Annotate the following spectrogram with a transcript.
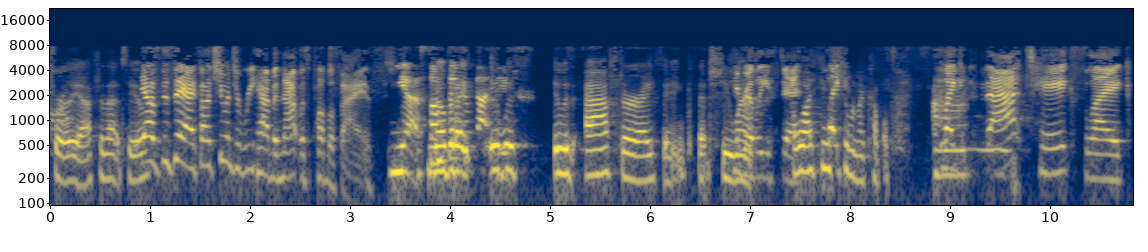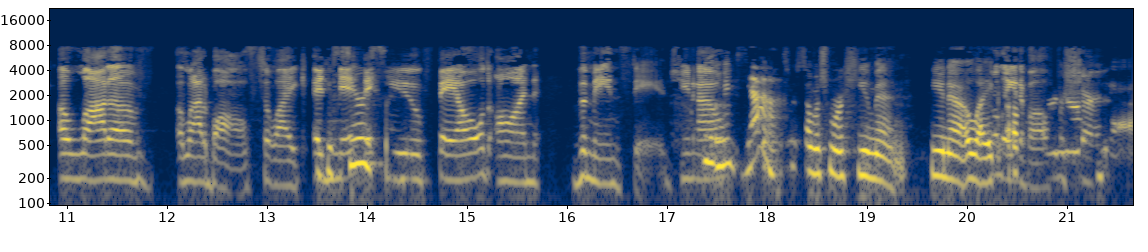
shortly after that too? Yeah, I was gonna say I thought she went to rehab and that was publicized. yeah, something no, but I, that it nature. was it was after I think that she She went. released it. Oh, I think like, she went a couple times. like Um, that takes like a lot of a lot of balls to like admit that you failed on the main stage. You Well, it know, makes Yeah. it makes so much more human. You know, like relatable for sure. yeah.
